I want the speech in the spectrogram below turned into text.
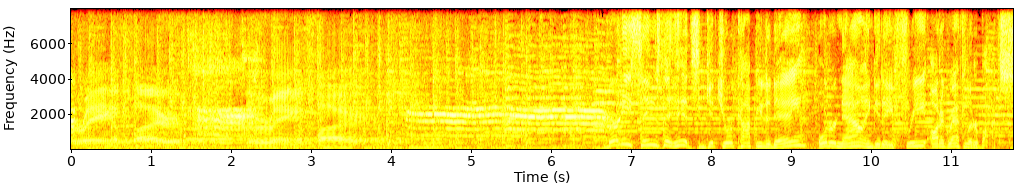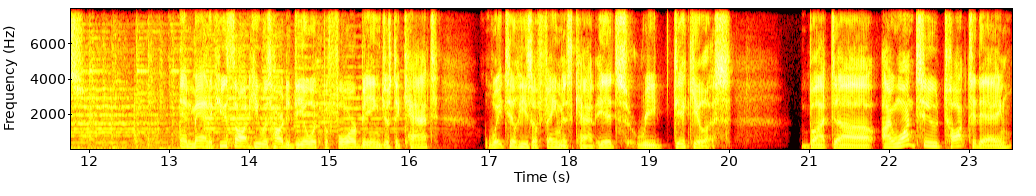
The ring of fire, the ring of fire. Bernie sings the hits. Get your copy today. Order now and get a free autographed litter box. And man, if you thought he was hard to deal with before being just a cat, wait till he's a famous cat. It's ridiculous. But uh, I want to talk today,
